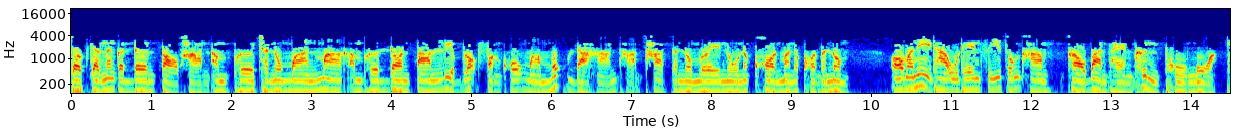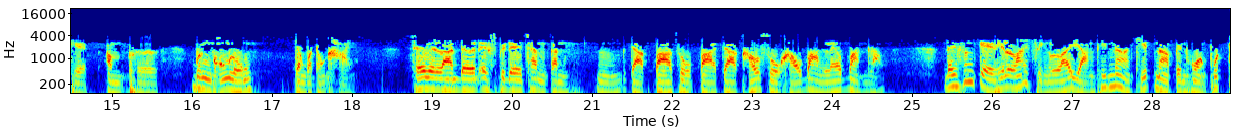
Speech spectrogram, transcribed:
จบจากนั้นก็เดินต่อผ่านอำเภอชนมานมากอำเภอดอนตาลเรียบเลาะฝั่งโค้งมามุกดาหารผ่านธาตุพนมเรนูนครมานครพนม ออกมานี่ทาอุเทนสีสงครามเข้าบ้านแพงขึ้นภูงัวเขตอำเภอ บึงของหลง จังหวัดหนองคาย ใช้เวลาเดินเอ็กซ์เพดชันกันจากป่าสู่ป่าจากเขาสู่เขาบ้านแล้วบ้านเรา ได้สังเกตเห็นหลายสิ่งหลายอย่างที่น่าคิดน่าเป็นห่วงพุทธ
